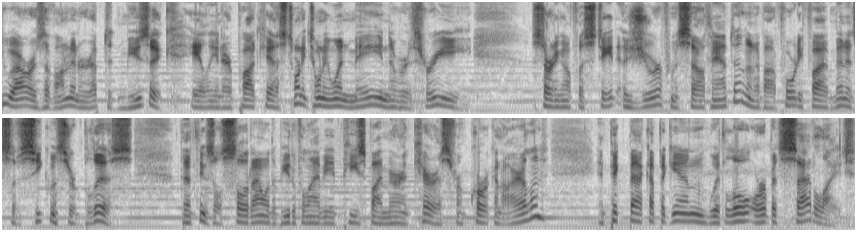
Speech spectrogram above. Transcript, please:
two hours of uninterrupted music. Alien Air Podcast 2021, May number three. Starting off with State Azure from Southampton and about 45 minutes of sequencer bliss. Then things will slow down with a beautiful ambient piece by Maren Karras from Cork in Ireland and pick back up again with Low Orbit Satellite.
